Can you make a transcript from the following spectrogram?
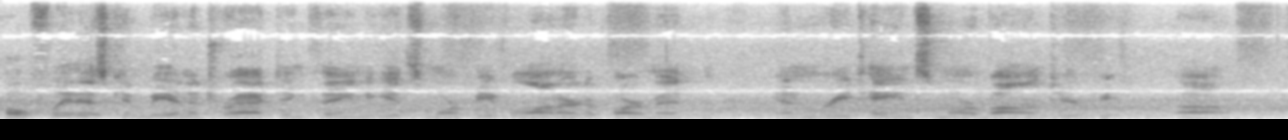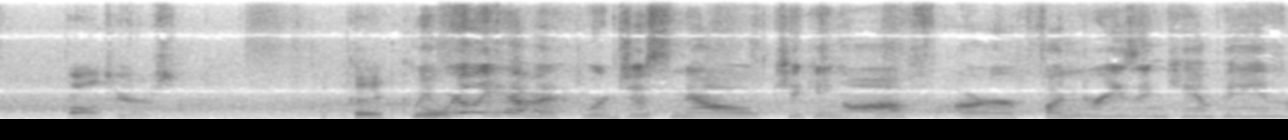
Hopefully, this can be an attracting thing to get some more people on our department and retain some more volunteer uh, volunteers. Okay, cool. We really haven't. We're just now kicking off our fundraising campaign.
